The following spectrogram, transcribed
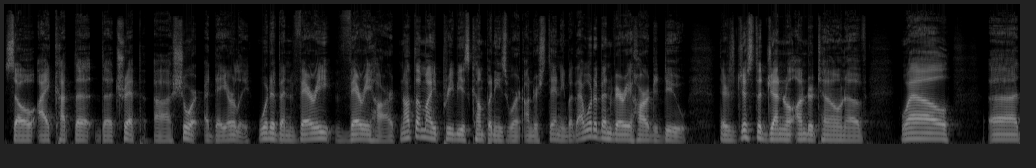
So I cut the, the trip uh, short a day early. Would have been very, very hard. Not that my previous companies weren't understanding, but that would have been very hard to do. There's just the general undertone of, well, uh,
